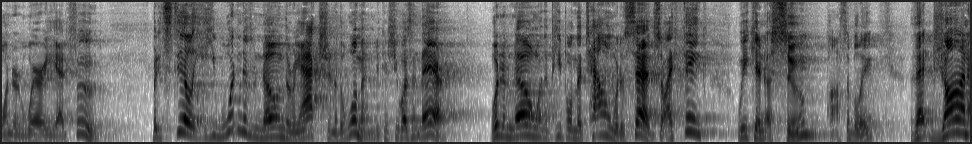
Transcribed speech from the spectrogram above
wondered where he had food. But still, he wouldn't have known the reaction of the woman because she wasn't there. Wouldn't have known what the people in the town would have said. So I think we can assume, possibly, that John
